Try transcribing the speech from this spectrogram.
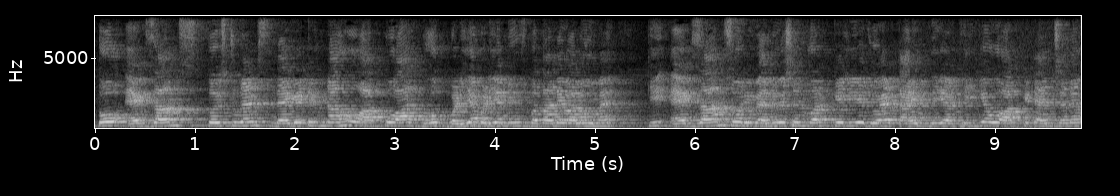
तो एग्ज़ाम्स तो स्टूडेंट्स नेगेटिव ना हो, आपको आज बहुत बढ़िया बढ़िया न्यूज़ बताने वाला हूँ मैं। कि एग्ज़ाम्स और इवेल्युएशन वर्क के लिए जो है टाइम दिया, ठीक है, वो आपकी टेंशन है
